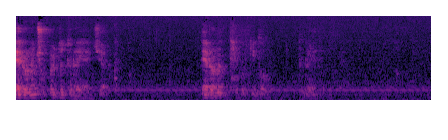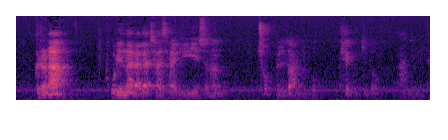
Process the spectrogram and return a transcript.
때로는 촛불도 들어야죠. 때로는 태극기도 들어야 됩니다. 그러나 우리나라가 잘 살기 위해서는 촛불도 아니고 태극기도 아닙니다.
